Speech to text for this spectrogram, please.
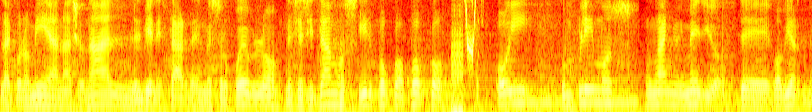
la economía nacional, el bienestar de nuestro pueblo. Necesitamos ir poco a poco Hoy cumplimos un año y medio de gobierno.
